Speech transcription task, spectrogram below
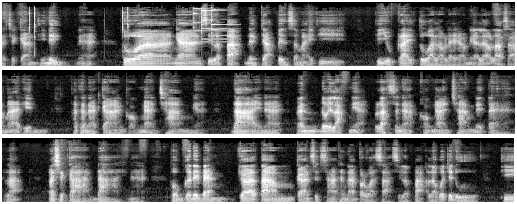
รัชกาลที่หนึ่งนะฮะตัวงานศิลปะเนื่องจากเป็นสมัยที่ที่อยู่ใกล้ตัวเราแล้วเนี่ยแล้วเราสามารถเห็นพัฒนาการของงานช่างเนี่ยได้นะ เพราะฉะนั้นโดยหลักเนี่ยลักษณะของงานช่างในแต่ละราชการได้นะฮะผมก็ได้แบ่งก็ตามการศึกษาทางด้านประวัติศาสตร์ศิลปะ เราก็จะดูที่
